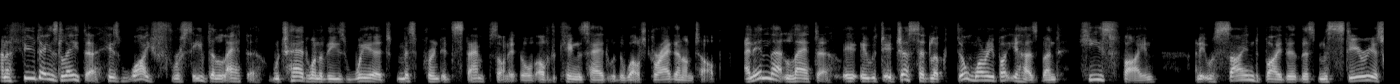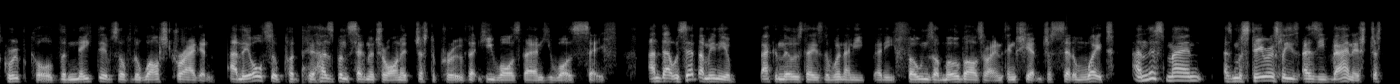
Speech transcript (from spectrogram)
And a few days later, his wife received a letter which had one of these weird, misprinted stamps on it of, of the king's head with the Welsh dragon on top. And in that letter, it, it, it just said, Look, don't worry about your husband. He's fine and it was signed by the, this mysterious group called the Natives of the Welsh Dragon. And they also put her husband's signature on it just to prove that he was there and he was safe. And that was it. I mean, you back in those days, there weren't any, any phones or mobiles or anything. She had to just sit and wait. And this man, as mysteriously as he vanished, just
